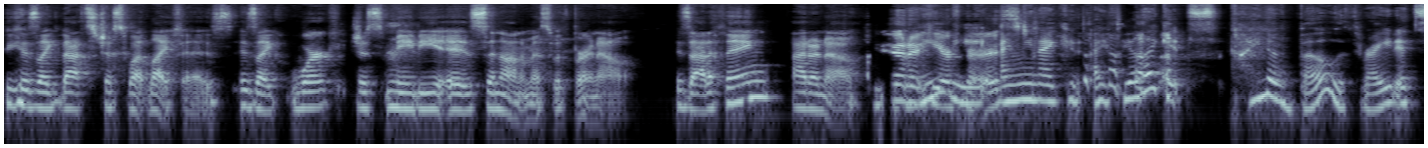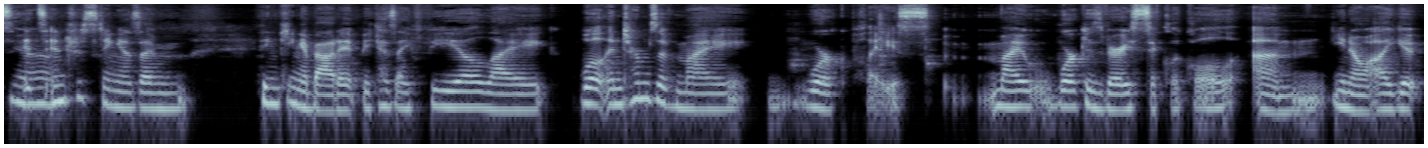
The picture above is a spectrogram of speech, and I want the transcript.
because like that's just what life is. Is like work just maybe is synonymous with burnout. Is that a thing? I don't know. You heard it here first. I mean, I can I feel like it's kind of both, right? It's yeah. it's interesting as I'm thinking about it because I feel like well, in terms of my workplace, my work is very cyclical. Um, you know, I get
